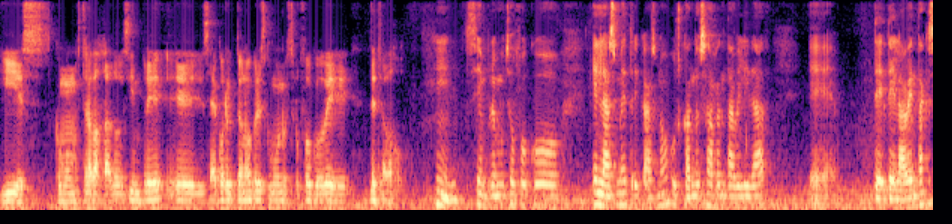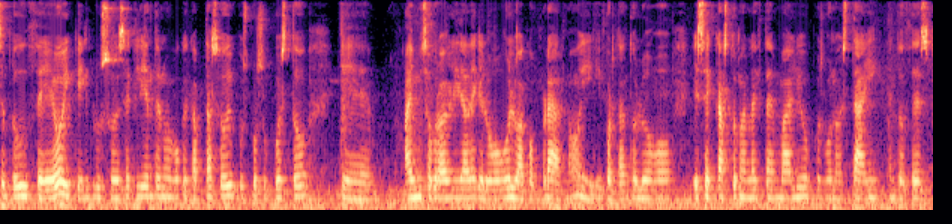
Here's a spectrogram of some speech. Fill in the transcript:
y es como hemos trabajado siempre, eh, sea correcto o no, pero es como nuestro foco de, de trabajo. Hmm, siempre mucho foco en las métricas, ¿no? buscando esa rentabilidad eh, de, la venta que se produce hoy, que incluso ese cliente nuevo que captas hoy, pues por supuesto eh, hay mucha probabilidad de que luego vuelva a comprar, ¿no? Y, y, por tanto luego ese customer lifetime value, pues bueno, está ahí. Entonces,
